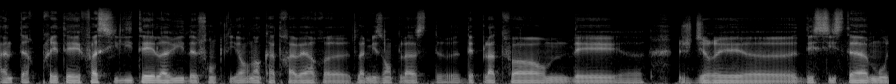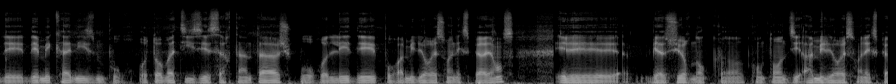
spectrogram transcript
interpréter, faciliter la vie de son client, donc à travers euh, la mise en place de, des plateformes, des, euh, je dirais, euh, des systèmes ou des, des, mécanismes pour automatiser certaines tâches, pour l'aider, pour améliorer son expérience. Et bien sûr, donc, quand on dit améliorer son expérience,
